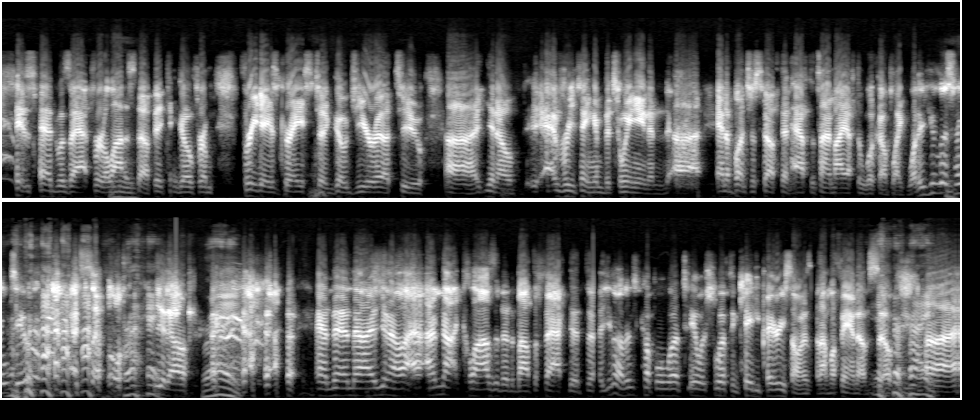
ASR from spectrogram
his head was at for a lot of mm. stuff, it can go from Three Days Grace to Gojira to uh, you know everything in between, and uh, and a bunch of stuff that half the time I have to look up, like what are you listening to? so right. you know, right. and then uh, you know I, am not closeted about the fact that uh, you know there's a couple uh, Taylor Swift and Katy Perry songs that I'm a fan of. So, right. Uh,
